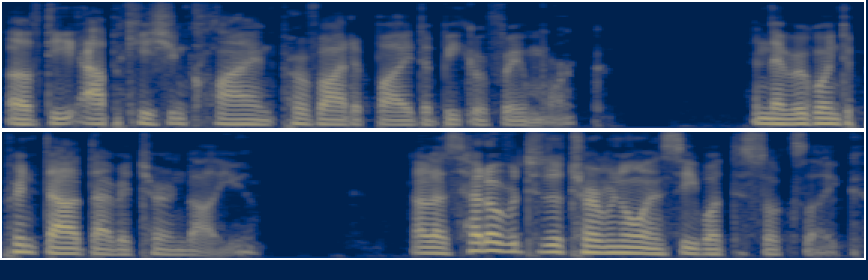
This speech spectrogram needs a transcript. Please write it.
of the application client provided by the Beaker framework. And then we're going to print out that return value. Now let's head over to the terminal and see what this looks like.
